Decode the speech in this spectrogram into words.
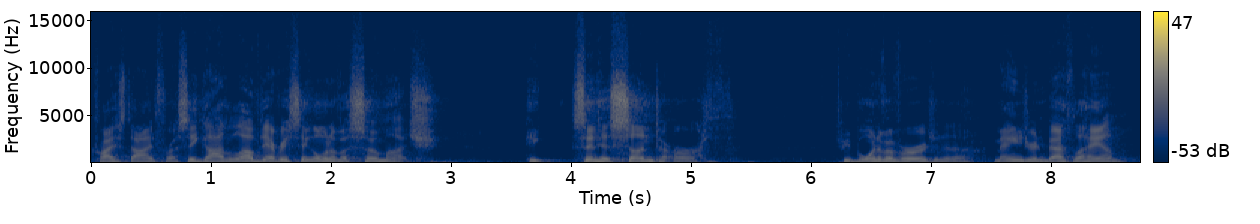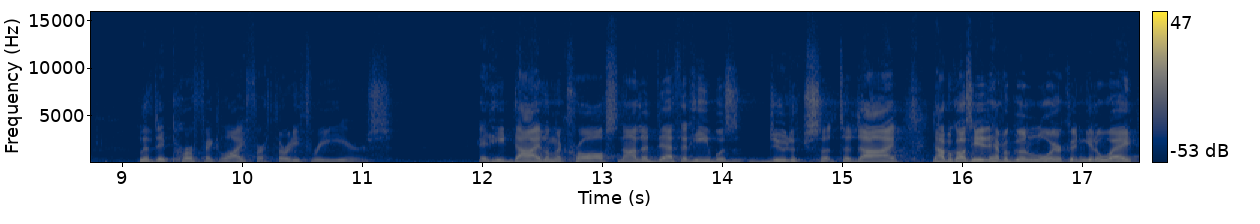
Christ died for us. See, God loved every single one of us so much, He sent His Son to earth to be born of a virgin in a manger in Bethlehem, lived a perfect life for 33 years. And he died on the cross, not a death that he was due to, to die, not because he didn't have a good lawyer, couldn't get away.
